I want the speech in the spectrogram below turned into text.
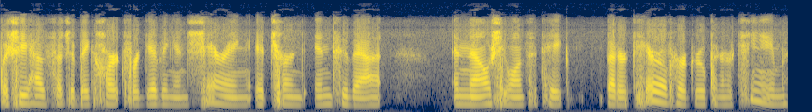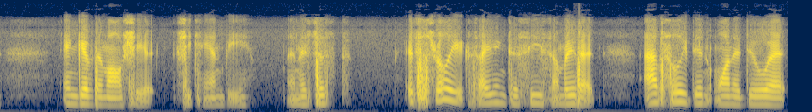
but she has such a big heart for giving and sharing it turned into that and now she wants to take better care of her group and her team and give them all she she can be and it's just it's just really exciting to see somebody that absolutely didn't want to do it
